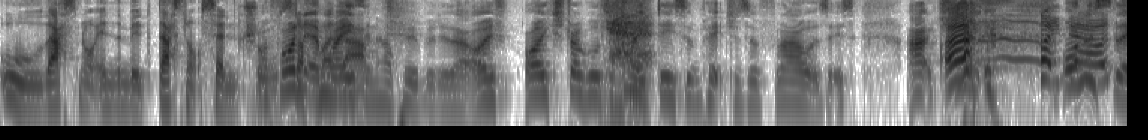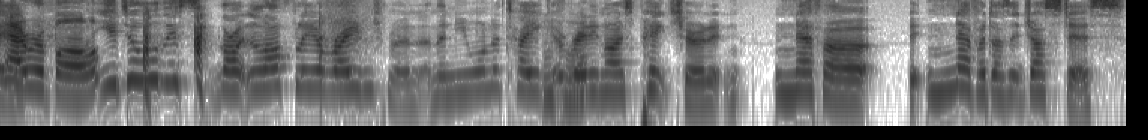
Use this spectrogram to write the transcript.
"Oh, that's not in the mid. That's not central." I find it amazing that. how people do that. I I struggle to Yeah. take decent pictures of flowers. It's actually know, honestly terrible. You do all this like lovely arrangement, and then you want to take Mm-hmm. a really nice picture, and it never it never does it justice.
